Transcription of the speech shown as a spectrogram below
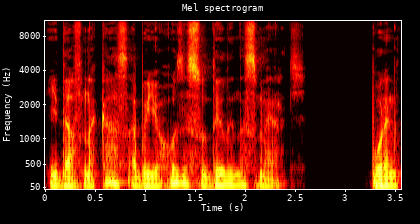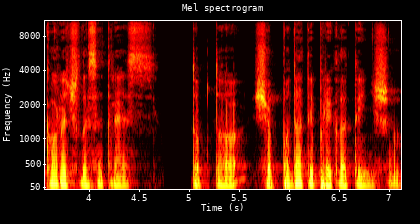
і дав наказ, аби його засудили на смерть. Пуренкорач лесетрес, тобто, щоб подати приклад іншим.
